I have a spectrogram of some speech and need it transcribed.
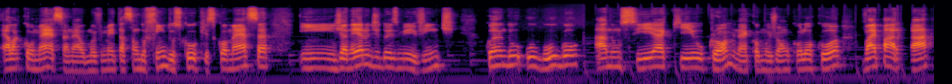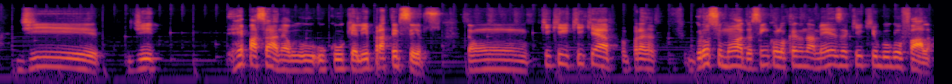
ela começa, né, a movimentação do fim dos cookies começa em janeiro de 2020, quando o Google anuncia que o Chrome, né, como o João colocou, vai parar de, de repassar né, o, o cookie ali para terceiros. Então, o que, que, que é, para grosso modo, assim, colocando na mesa, o que, que o Google fala?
